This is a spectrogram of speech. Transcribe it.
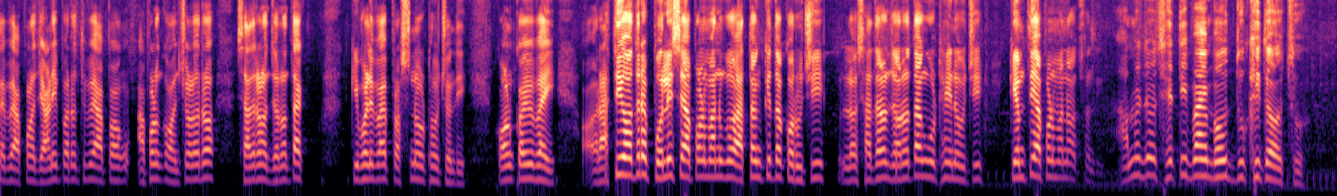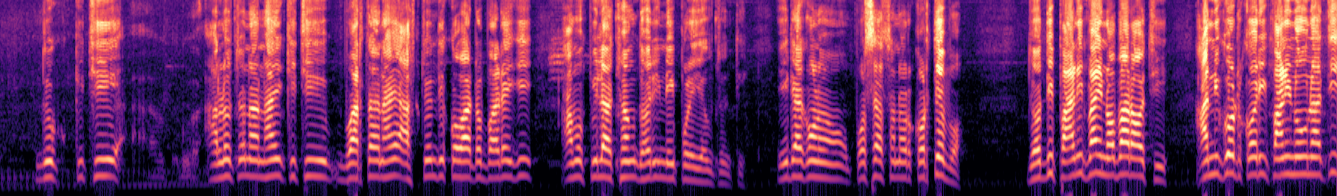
ତେବେ ଆପଣ ଜାଣିପାରୁଥିବେ ଆପଣଙ୍କ ଅଞ୍ଚଳର ସାଧାରଣ ଜନତା କିଭଳି ଭାବେ ପ୍ରଶ୍ନ ଉଠାଉଛନ୍ତି କ'ଣ କହିବେ ଭାଇ ରାତି ଅଧରେ ପୋଲିସ ଆପଣମାନଙ୍କୁ ଆତଙ୍କିତ କରୁଛି ସାଧାରଣ ଜନତାଙ୍କୁ ଉଠାଇ ନେଉଛି କେମିତି ଆପଣମାନେ ଅଛନ୍ତି ଆମେ ଯେଉଁ ସେଥିପାଇଁ ବହୁତ ଦୁଃଖିତ ଅଛୁ ଯେଉଁ କିଛି ଆଲୋଚନା ନାହିଁ କିଛି ବାର୍ତ୍ତା ନାହିଁ ଆସୁଛନ୍ତି କବାଟ ବାଡ଼େଇକି ଆମ ପିଲା ଛୁଆଙ୍କୁ ଧରି ନେଇ ପଳେଇ ଯାଉଛନ୍ତି ଏଇଟା କ'ଣ ପ୍ରଶାସନର କର୍ତ୍ତବ୍ୟ ଯଦି ପାଣି ପାଇଁ ନେବାର ଅଛି ଆନିକୋଟ କରି ପାଣି ନେଉନାହାନ୍ତି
